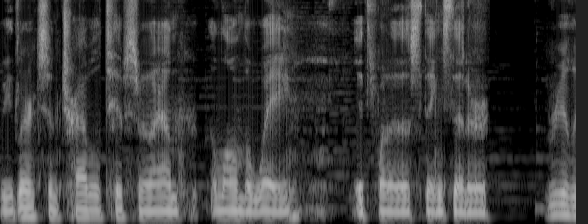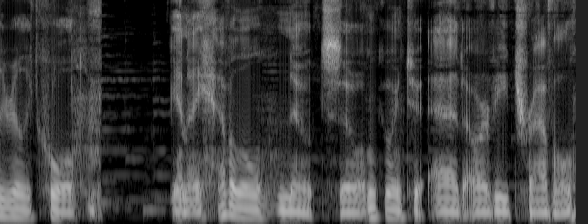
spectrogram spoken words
we learned some travel tips around along the way. It's one of those things that are really, really cool. And I have a little note, so I'm going to add RV travel.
